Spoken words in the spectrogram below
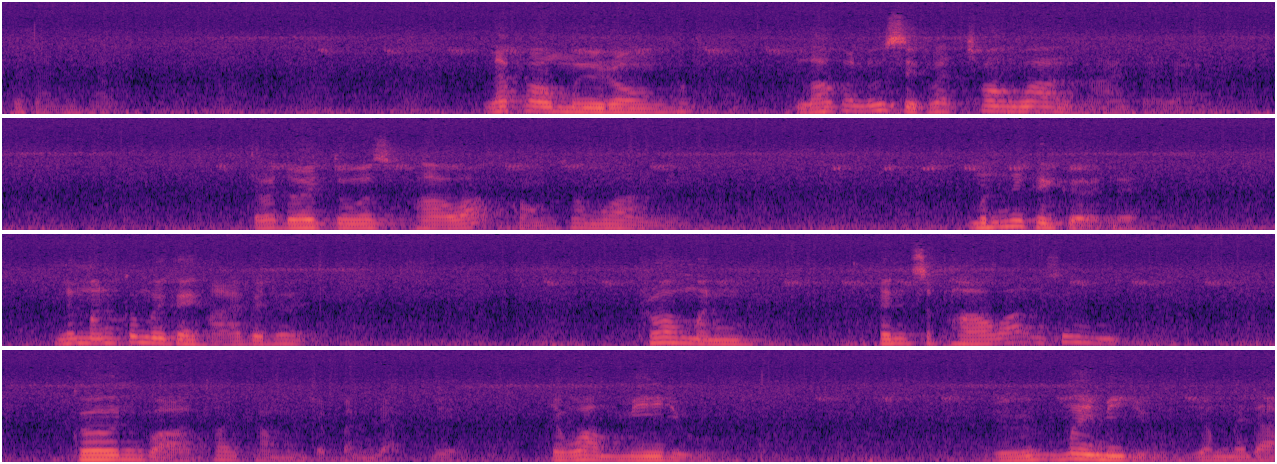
เข้าใจไหมครับ แล้วพอมือลงเราก็รู้สึกว่าช่องว่างหายไปแล้ว แต่โดยตัวสภาวะของช่องว่างนี้ มันไม่เคยเกิดเลย แล้วมันก็ไม่เคยหายไปด้วย เพราะมันเป็นสภาวะซึ่งเกินกว่าถ้อยคำจะบัญญัติเรียจะว่ามีอยู่ หรือไม่มีอยู่ย่อมไม่ได้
